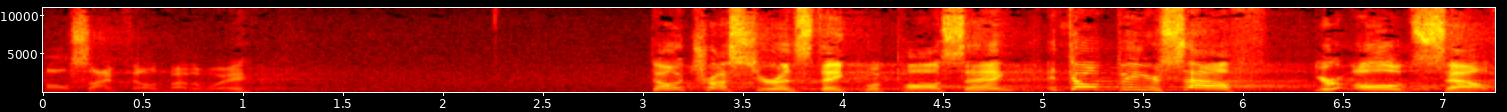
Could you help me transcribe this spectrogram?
all Seinfeld, by the way. Don't trust your instinct, what Paul's saying, and don't be yourself, your old self.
